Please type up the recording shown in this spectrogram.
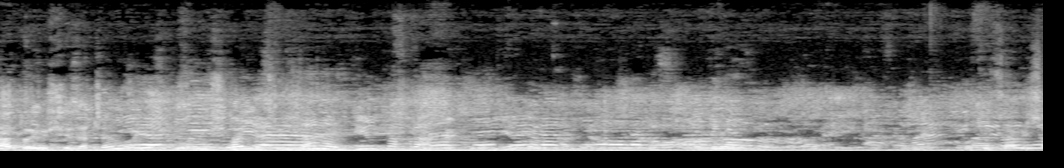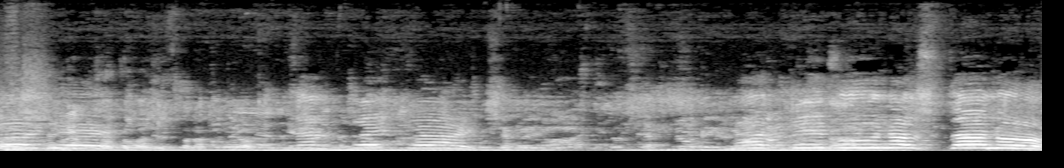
A to już się zaczęło? To jest wielka praca. Wielka praca. Od roku. Bo tu cały czas to towarzystwo na. Czekaj! Na trybunał stanu!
